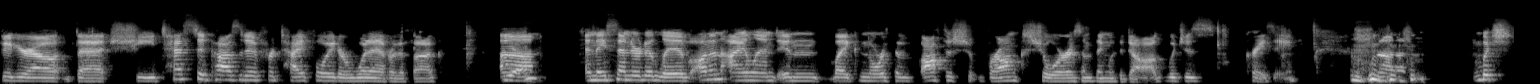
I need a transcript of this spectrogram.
figure out that she tested positive for typhoid or whatever the fuck. Yeah. Um, and they send her to live on an island in like north of off the sh- Bronx shore or something with a dog, which is crazy. Um, which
